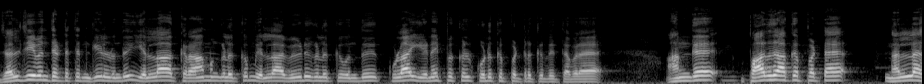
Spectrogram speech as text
ஜல்ஜீவன் திட்டத்தின் கீழ் வந்து எல்லா கிராமங்களுக்கும் எல்லா வீடுகளுக்கு வந்து குழாய் இணைப்புகள் கொடுக்கப்பட்டிருக்கிறதே தவிர அங்கே பாதுகாக்கப்பட்ட நல்ல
